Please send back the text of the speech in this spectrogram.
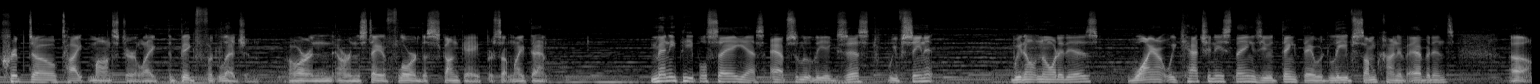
crypto type monster, like the Bigfoot legend, or in, or in the state of Florida, the skunk ape, or something like that. Many people say, yes, absolutely exist. We've seen it. We don't know what it is. Why aren't we catching these things? You would think they would leave some kind of evidence. Uh,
